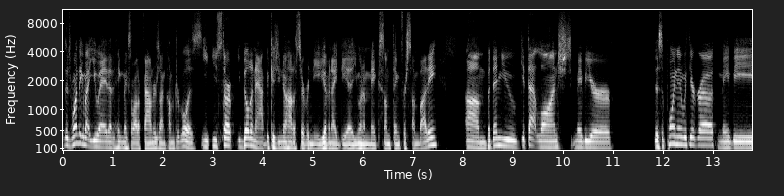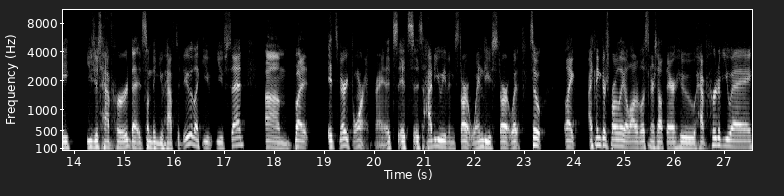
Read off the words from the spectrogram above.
there's one thing about UA that I think makes a lot of founders uncomfortable is you, you start you build an app because you know how to serve a need. You have an idea, you want to make something for somebody. Um, but then you get that launched. Maybe you're disappointed with your growth. Maybe you just have heard that it's something you have to do, like you you've said. Um, but it's very foreign, right? It's it's it's how do you even start? When do you start? What so like I think there's probably a lot of listeners out there who have heard of UA,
